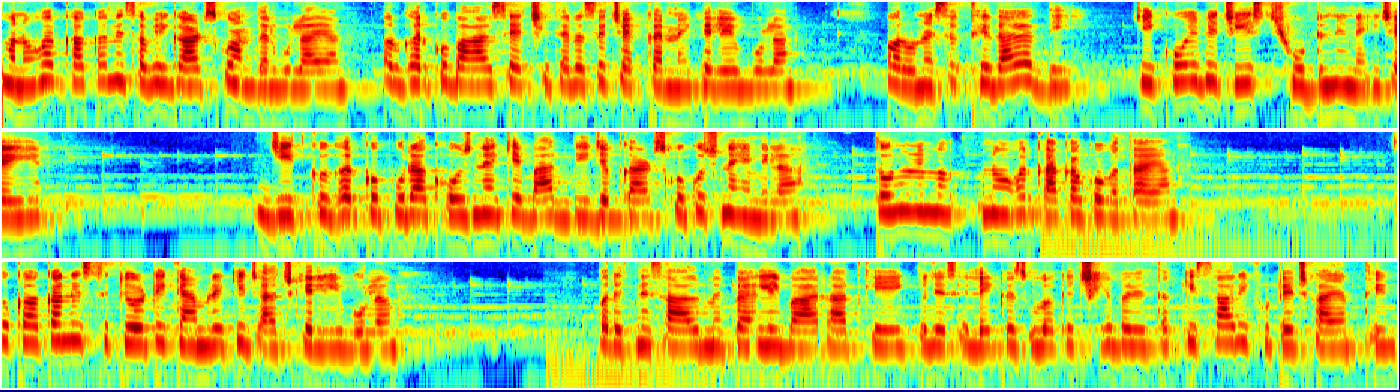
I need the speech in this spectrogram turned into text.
मनोहर काका ने सभी गार्ड्स को अंदर बुलाया और घर को बाहर से अच्छी तरह से चेक करने के लिए बोला और उन्हें सख्त हिदायत दी कि कोई भी चीज़ छूटनी नहीं चाहिए। जीत को घर को पूरा खोजने के बाद भी जब गार्ड्स को कुछ नहीं मिला तो उन्होंने मनोहर काका को बताया। तो काका ने सिक्योरिटी कैमरे की जाँच के लिए बोला। पर इतने साल में पहली बार रात के एक बजे से लेकर सुबह के छः बजे तक की सारी फुटेज गायब थी।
